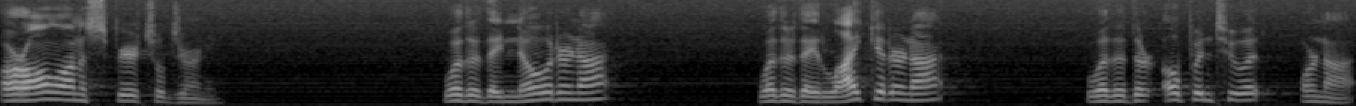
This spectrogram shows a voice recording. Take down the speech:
are all on a spiritual journey. Whether they know it or not, whether they like it or not, whether they're open to it or not.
